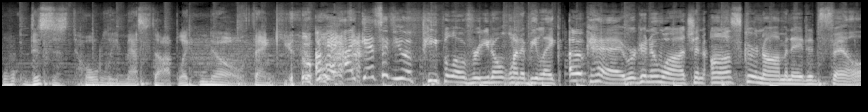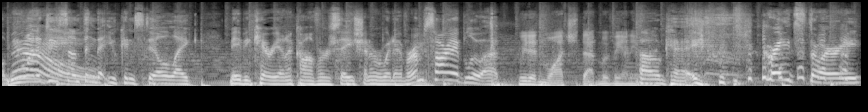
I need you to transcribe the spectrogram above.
this is totally messed up. Like, no, thank you. Okay, I guess if you have people over, you don't want to be like, okay, we're going to watch an Oscar nominated film. You want to do something that you can still, like, maybe carry on a conversation or whatever. I'm sorry I blew up. we didn't watch that movie anyway. Okay. Great story.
